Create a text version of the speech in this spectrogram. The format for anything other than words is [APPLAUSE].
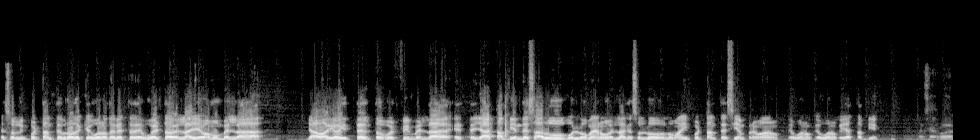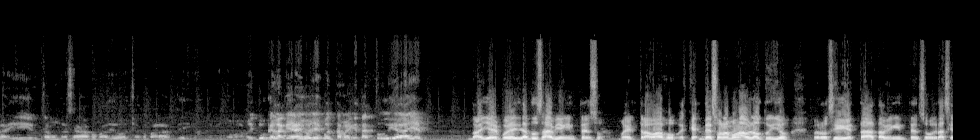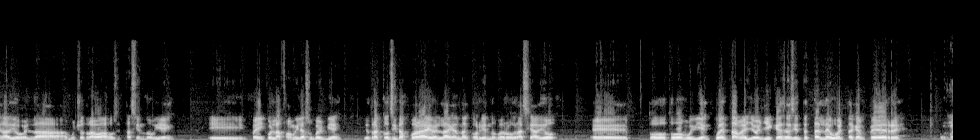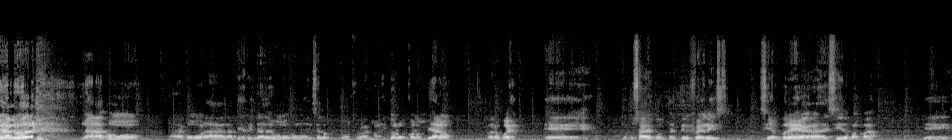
Eso es lo importante, brother. Qué bueno tenerte de vuelta, ¿verdad? Llevamos, ¿verdad? Ya varios intentos, por fin, ¿verdad? Este, ya estás bien de salud, por lo menos, ¿verdad? Que eso es lo, más importante siempre, hermano. Qué bueno, qué bueno que ya estás bien. Gracias, brother. Ahí estamos, gracias a papá Dios, echando para adelante. Y, y tú, ¿qué es la que hay? Oye, cuéntame, ¿qué tal tu día ayer? Ayer, pues ya tú sabes, bien intenso pues, el trabajo. Es que de eso no hemos hablado tú y yo, pero sí, está, está bien intenso, gracias a Dios, ¿verdad? Mucho trabajo, se está haciendo bien. Y, pues, con la familia súper bien. Y otras cositas por ahí, ¿verdad? Que andan corriendo, pero gracias a Dios, eh, todo, todo muy bien. Cuéntame, Georgie, ¿qué se siente estar de vuelta acá en PR? Pues mira, brother, nada como, nada como la, tierrita de uno, como dicen los, nuestros hermanitos los colombianos. Pero pues, eh, no tú sabes, contento y feliz. Siempre agradecido, papá, de,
